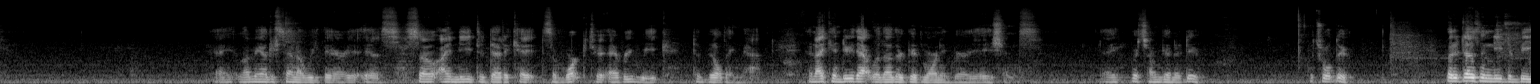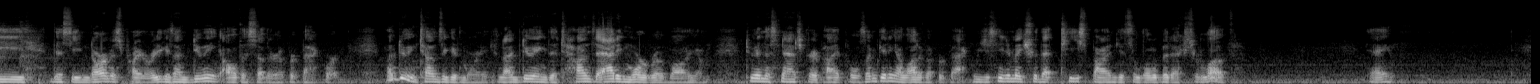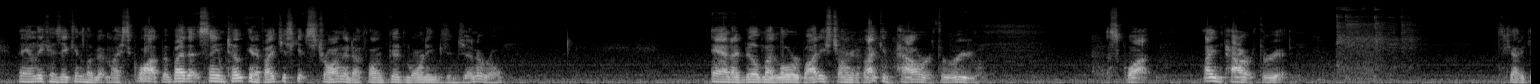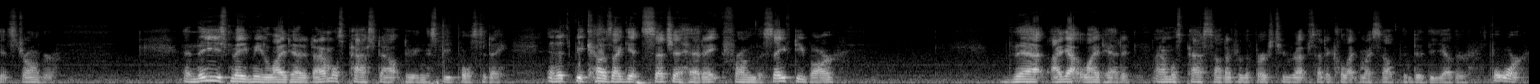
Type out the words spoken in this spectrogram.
Okay, let me understand how weak the area is. So I need to dedicate some work to every week to building that. And I can do that with other good morning variations, okay, which I'm going to do, which we'll do. But it doesn't need to be this enormous priority because I'm doing all this other upper back work. I'm doing tons of good mornings and I'm doing the tons, adding more row volume, doing the snatch grip high pulls. I'm getting a lot of upper back. We just need to make sure that T-spine gets a little bit extra love. Okay, mainly because it can limit my squat. But by that same token, if I just get strong enough on good mornings in general, and I build my lower body strong enough, I can power through a squat. I can power through it. It's got to get stronger. And these made me lightheaded. I almost passed out doing the speed pulls today. And it's because I get such a headache from the safety bar that I got lightheaded. I almost passed out after the first two reps, had to collect myself, and did the other four.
